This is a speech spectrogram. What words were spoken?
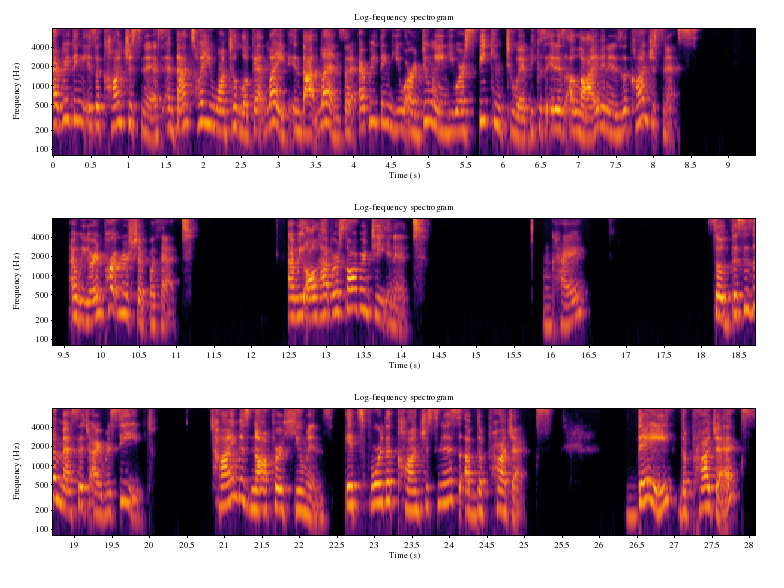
everything is a consciousness and that's how you want to look at life in that lens that everything you are doing you are speaking to it because it is alive and it is a consciousness. And we are in partnership with it. And we all have our sovereignty in it. Okay? So this is a message i received. Time is not for humans. It's for the consciousness of the projects. They the projects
